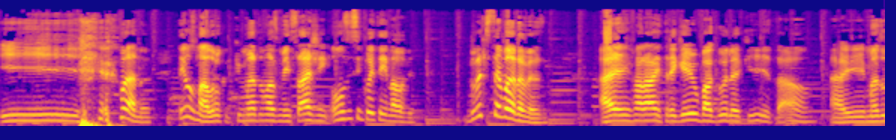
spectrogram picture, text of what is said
E. Mano, tem uns malucos que mandam umas mensagens 11h59. Durante a semana mesmo. Aí fala, ah, entreguei o bagulho aqui e tal. Aí manda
